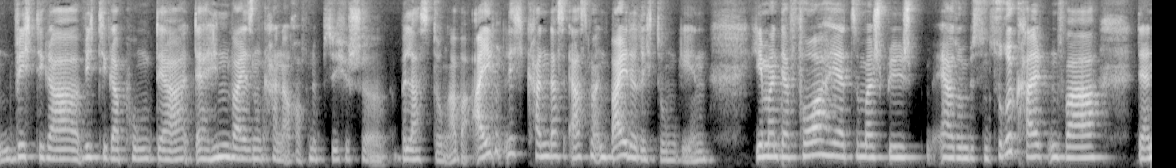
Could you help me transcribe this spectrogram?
ein wichtiger, wichtiger Punkt, der, der hinweisen kann auch auf eine psychische Belastung. Aber eigentlich kann das erstmal in beide Richtungen gehen. Jemand, der vorher zum Beispiel eher so ein bisschen zurückhaltend war, der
